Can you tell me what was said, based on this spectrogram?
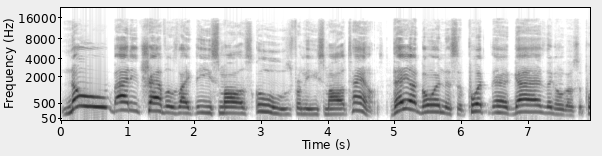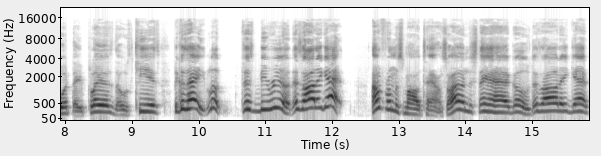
nobody travels like these small schools from these small towns. They are going to support their guys, they're going to go support their players, those kids, because hey, look, just be real, that's all they got. I'm from a small town, so I understand how it goes. That's all they got.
